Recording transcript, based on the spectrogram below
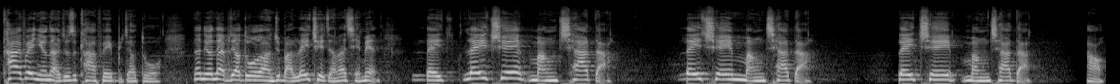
咖啡牛奶就是咖啡比较多。那牛奶比较多的话，你就把 leche 讲在前面，le leche manchada，leche manchada，leche manchada。好，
